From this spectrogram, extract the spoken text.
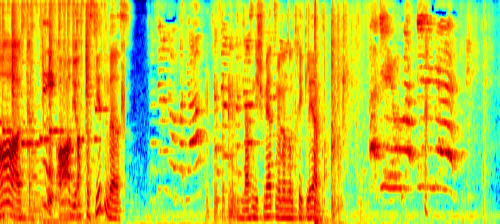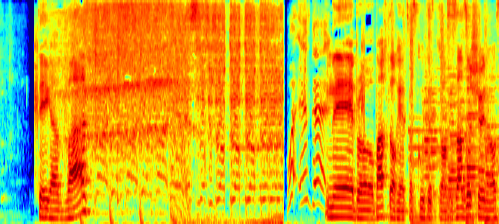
Oh, das kann, oh, wie oft passiert denn das? Das sind die Schmerzen, wenn man so einen Trick lernt. Digga, was? Nee, Bro, mach doch jetzt was Gutes draus. Es sah so schön aus.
